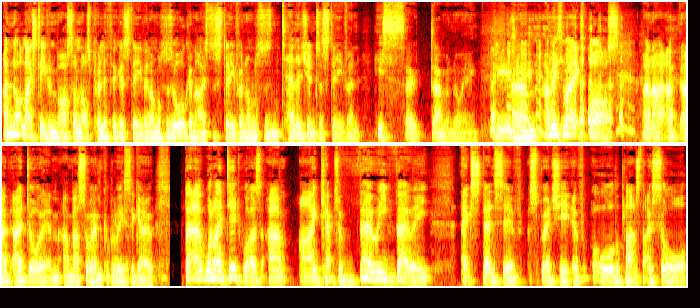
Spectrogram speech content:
I'm not like Stephen Moss. I'm not as prolific as Stephen. I'm not as organised as Stephen. I'm not as intelligent as Stephen. He's so damn annoying. Um, I mean, he's my ex-boss, and I, I, I adore him. Um, I saw him a couple of weeks ago. But uh, what I did was um, I kept a very, very extensive spreadsheet of all the plants that I saw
